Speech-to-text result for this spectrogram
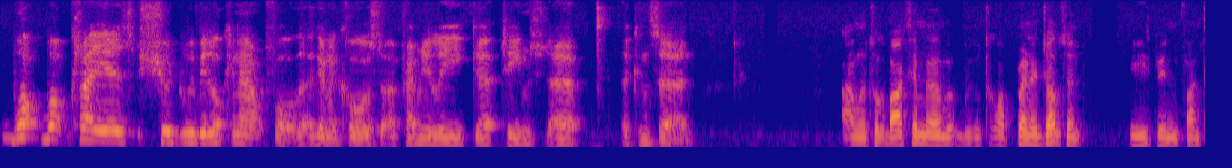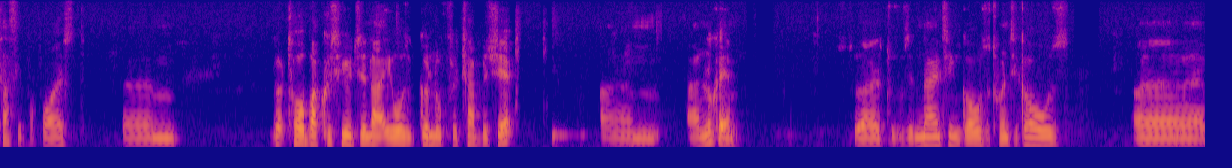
What what players should we be looking out for that are going to cause sort of Premier League uh, teams uh, a concern? I'm going to talk about him. Uh, we're going to talk about Brennan Johnson. He's been fantastic for Forest. Um, got told by Chris Hughton that he wasn't good enough for the Championship. Um, and look at him. Uh, was it 19 goals or 20 goals? Uh,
